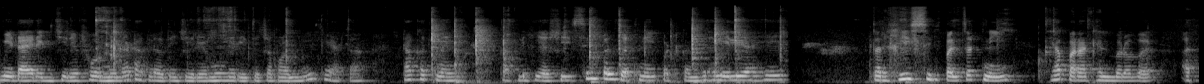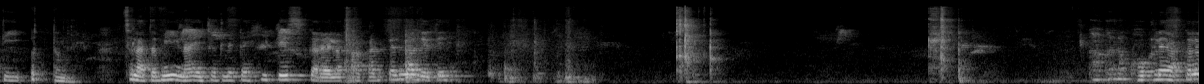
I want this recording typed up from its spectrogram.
मी डायरेक्ट जिरे फोडणीला टाकले होते. जिरे मोहरी त्याच्यामुळे मी ते आता टाकत नाही. आपली ही अशी सिंपल चटणी पटकन झालेली आहे. तर ही सिंपल चटणी ह्या पराठ्यांबरोबर अति उत्तम चला आता मी ना याच्यातले काही टेस्ट करायला काकांना त्यांना देते काकांना खोकलाय अक्काला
